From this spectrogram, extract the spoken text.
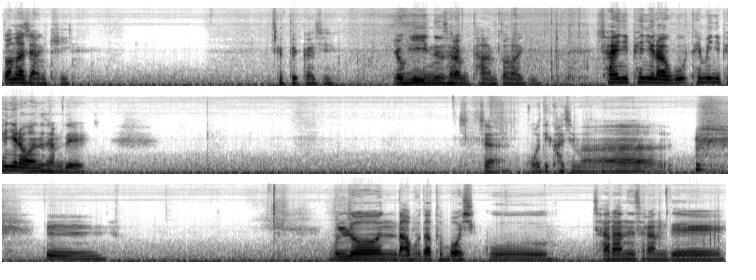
떠나지 않기. 그때까지. 여기 있는 사람 다 안 떠나기. 샤이니 팬이라고, 태민이 팬이라고 하는 사람들. 진짜, 어디 가지 마. 으. 물론, 나보다 더 멋있고, 잘하는 사람들,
